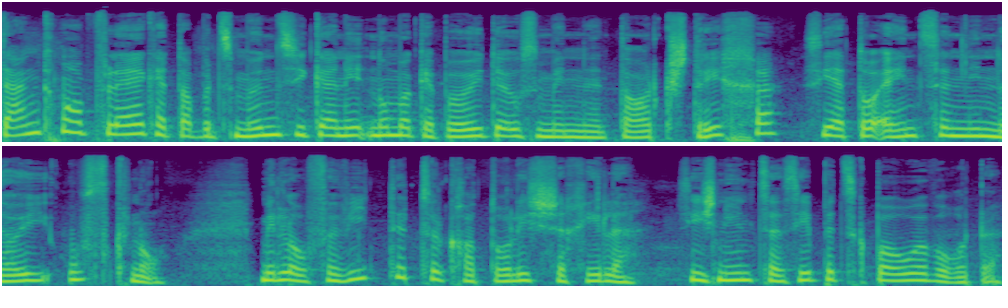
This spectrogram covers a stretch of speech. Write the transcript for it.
Denkmalpflege hat aber zu Münzigen nicht nur Gebäude aus dem Inventar gestrichen, sie hat auch einzelne neu aufgenommen. Wir laufen weiter zur katholischen Kirche. Sie ist 1970 gebaut worden.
